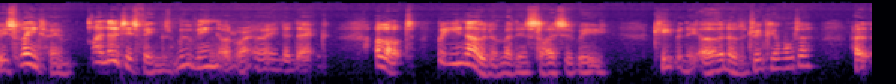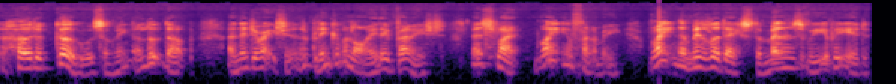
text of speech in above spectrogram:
who explained to him, I noticed things moving around the deck a lot, but you know them in slices we keep in the urn of the drinking water? Heard a go or something and looked up in their direction. In a blink of an eye, they vanished. Then flat, right in front of me, right in the middle of the desk, the melons reappeared,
